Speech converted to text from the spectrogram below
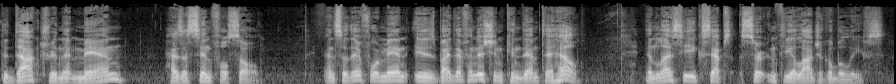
the doctrine that man has a sinful soul. And so therefore man is by definition condemned to hell unless he accepts certain theological beliefs.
